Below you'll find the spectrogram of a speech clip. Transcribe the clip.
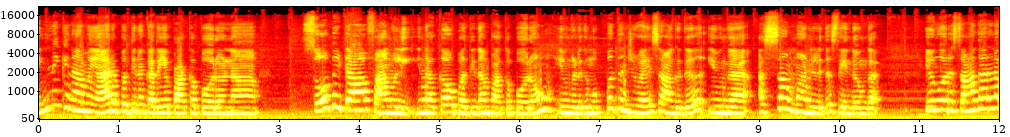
இன்னைக்கு நாம யார பத்தின கதையை பார்க்க போறோம்னா சோபிட்டா ஃபேமிலி இந்த அக்காவை பத்தி தான் பார்க்க போறோம். இவங்களுக்கு முப்பத்தஞ்சு வயசு ஆகுது. இவங்க அஸ்ஸாம் மாநிலத்தை சேர்ந்தவங்க. இவங்க ஒரு சாதாரண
